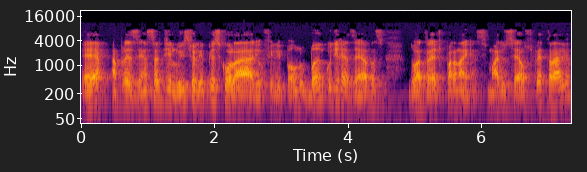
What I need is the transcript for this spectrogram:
é a presença de Luiz Felipe Escolari, o Filipão, no banco de reservas do Atlético Paranaense. Mário Celso Petralha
